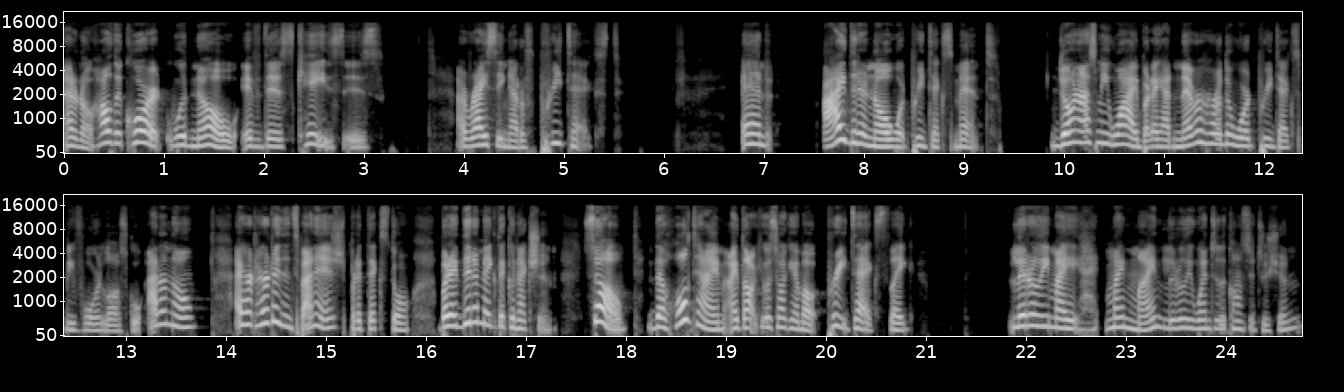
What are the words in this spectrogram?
I don't know, how the court would know if this case is arising out of pretext. And I didn't know what pretext meant. Don't ask me why, but I had never heard the word pretext before law school. I don't know. I had heard it in Spanish, pretexto, but I didn't make the connection. So the whole time I thought he was talking about pretext. Like literally my my mind literally went to the Constitution.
